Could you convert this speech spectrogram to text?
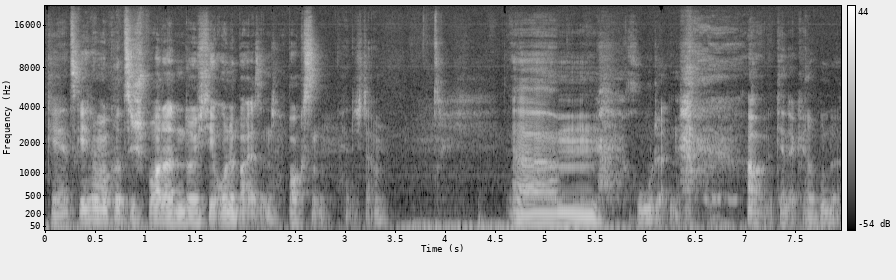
Okay, jetzt gehe ich nochmal kurz die Sportarten durch, die ohne Ball sind. Boxen hätte ich da. Ähm, Rudern. Aber wir kennen ja kein Ruder.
